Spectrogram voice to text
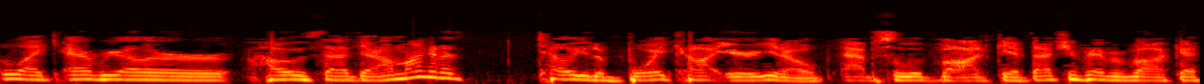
like every other host out there. I'm not gonna tell you to boycott your, you know, Absolut vodka. If that's your favorite vodka,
